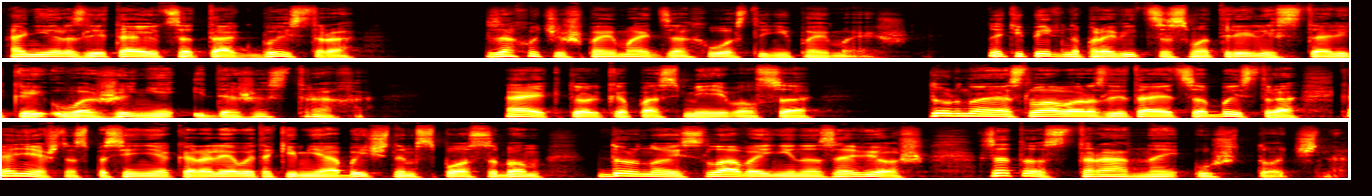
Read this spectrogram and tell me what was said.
они разлетаются так быстро. Захочешь поймать за хвост и не поймаешь. Но теперь на провидца смотрели с таликой уважения и даже страха. Айк только посмеивался – Дурная слава разлетается быстро. Конечно, спасение королевы таким необычным способом дурной славой не назовешь, зато странной уж точно.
